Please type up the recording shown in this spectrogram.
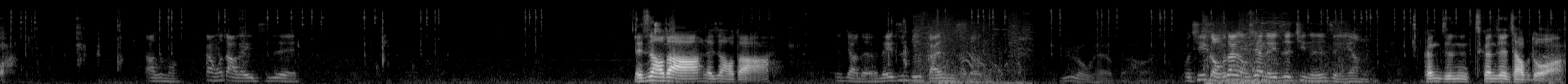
哇！打什么？干我打雷兹哎！雷兹好打啊！雷兹好打啊！真的假的？雷兹不是改很深？我其实搞不太懂现在雷兹的技能是怎样。跟之跟之前差不多啊。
